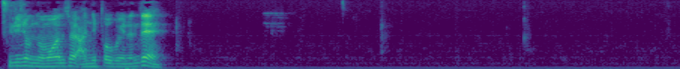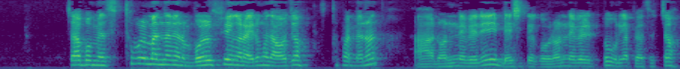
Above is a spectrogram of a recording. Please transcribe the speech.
줄이 좀 넘어가서 잘안 이뻐 보이는데 자 보면 스톱을 만나면 뭘 수행하라 이런 거 나오죠? 스톱하면은 아 런 레벨이 매시되고 런 레벨도 우리가 배웠었죠?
